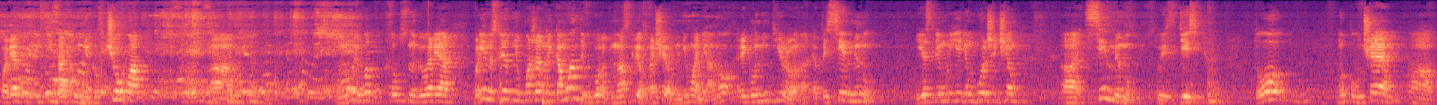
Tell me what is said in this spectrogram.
порядка 5 сотрудников ЧОПа. А, ну и вот, собственно говоря, время следования пожарной команды в городе Москве, обращаю внимание, оно регламентировано. Это 7 минут. Если мы едем больше, чем 7 а, минут, то есть 10, то мы получаем а,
